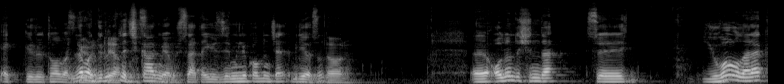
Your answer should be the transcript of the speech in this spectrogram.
ek gürültü olmasın ama Gürültü gürültü de çıkarmıyormuş zaten. 120'lik olunca biliyorsun. Doğru. Ee, onun dışında e, yuva olarak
